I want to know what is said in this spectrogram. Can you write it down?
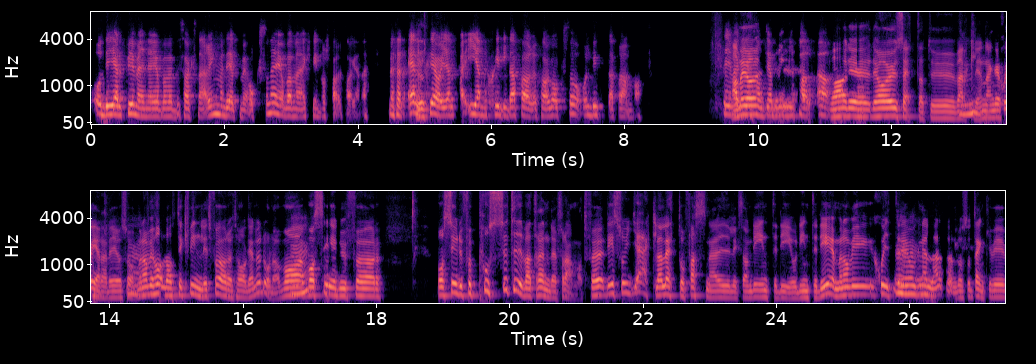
och det hjälper ju mig när jag jobbar med besöksnäring, men det hjälper mig också när jag jobbar med kvinnors företagande. Men sen älskar jag att hjälpa enskilda företag också och lyfta framåt. Det är ja, jag, sånt jag brinner för. Ja, ja det, det, har jag ju sett att du verkligen mm. engagerar dig och så. Mm. Men om vi håller oss till kvinnligt företagande då, då vad, mm. vad ser du för vad ser du för positiva trender framåt? För det är så jäkla lätt att fastna i liksom, det är inte det och det är inte det. Men om vi skiter i att mm. gnälla en stund och så tänker vi,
